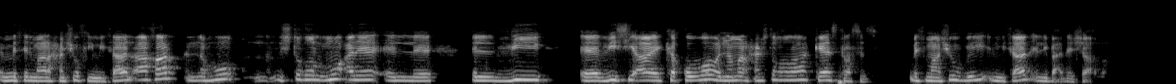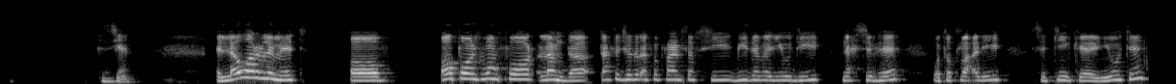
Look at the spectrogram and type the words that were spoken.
مثل ما راح نشوف في مثال آخر إنه نشتغل مو على ال V VCI كقوة وإنما راح نشتغلها ك stresses مثل ما نشوف بالمثال اللي بعده إن شاء الله. زين. ال lower limit of 0.14 لامدا تحت جذر f prime sub c bw d نحسبها وتطلع لي 60 K نيوتن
